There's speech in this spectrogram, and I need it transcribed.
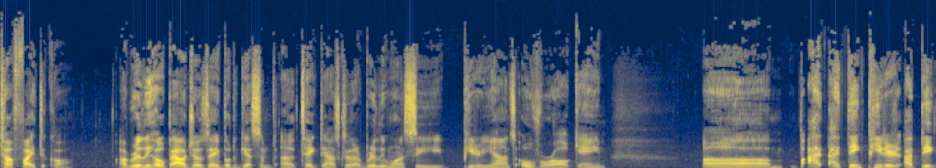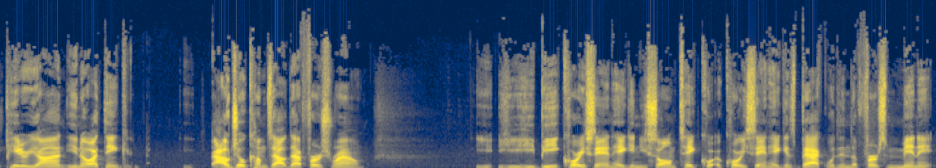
Tough fight to call. I really hope Aljo's able to get some uh, takedowns because I really want to see Peter Yan's overall game. Um, but I, I, think Peter, I think Petr Yan, you know, I think Aljo comes out that first round. He, he beat Corey Sandhagen. You saw him take Corey Sandhagen's back within the first minute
